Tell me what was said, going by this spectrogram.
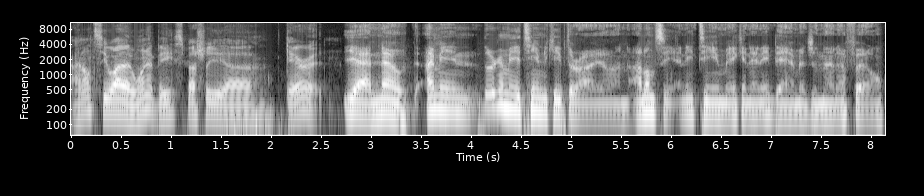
I don't see why they wouldn't be, especially uh, Garrett. Yeah, no. I mean, they're going to be a team to keep their eye on. I don't see any team making any damage in the NFL,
